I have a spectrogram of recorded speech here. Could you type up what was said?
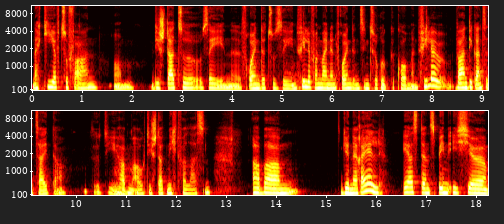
nach Kiew zu fahren, um die Stadt zu sehen, äh, Freunde zu sehen. Viele von meinen Freunden sind zurückgekommen. Viele waren die ganze Zeit da. Also die mhm. haben auch die Stadt nicht verlassen. Aber ähm, generell, erstens bin ich äh,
